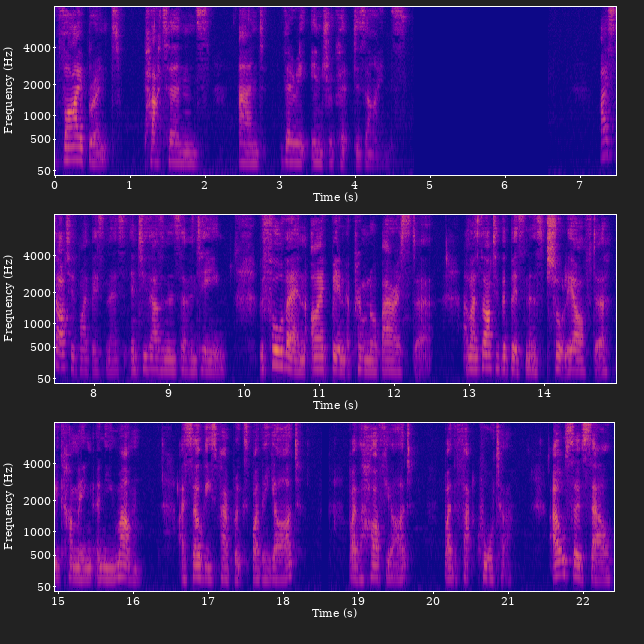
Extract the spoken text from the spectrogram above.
vibrant patterns and very intricate designs. I started my business in 2017. Before then, I'd been a criminal barrister and I started the business shortly after becoming a new mum. I sell these fabrics by the yard, by the half yard, by the fat quarter. I also sell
